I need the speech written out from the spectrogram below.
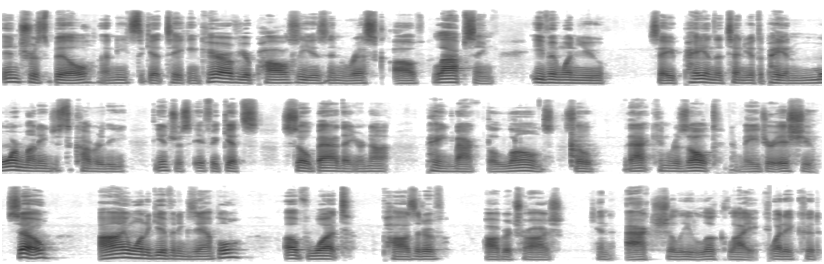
interest bill that needs to get taken care of. Your policy is in risk of lapsing. Even when you say pay in the 10, you have to pay in more money just to cover the the interest if it gets so bad that you're not paying back the loans. So that can result in a major issue. So I want to give an example of what positive arbitrage can actually look like, what it could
